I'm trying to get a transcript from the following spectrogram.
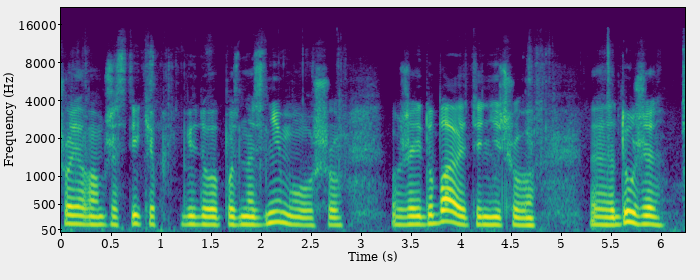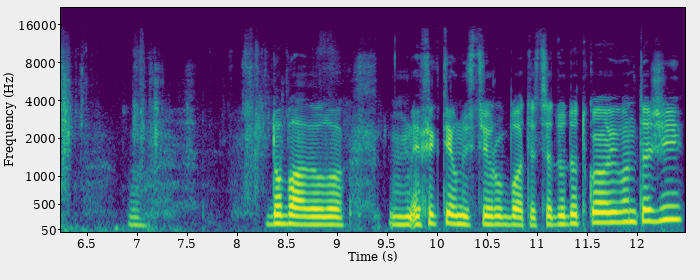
Що я вам вже стільки відео позназнімував, що вже і додати нічого. Е, дуже додавало ефективності роботи. Це додаткові вантажі,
